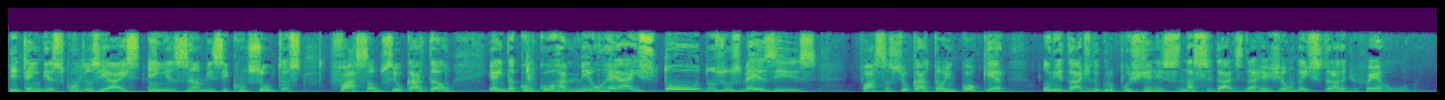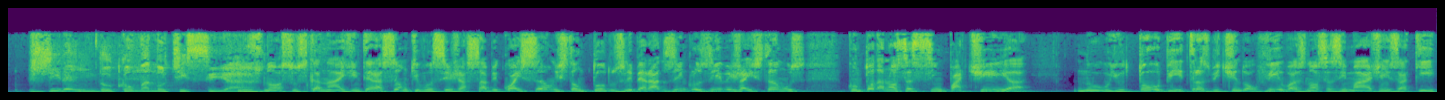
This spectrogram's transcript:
e tem descontos reais em exames e consultas. Faça o seu cartão e ainda concorra mil reais todos os meses. Faça o seu cartão em qualquer unidade do Grupo Gênesis nas cidades da região da Estrada de Ferro. Girando com a notícia. Os nossos canais de interação, que você já sabe quais são, estão todos liberados. Inclusive, já estamos com toda a nossa simpatia no YouTube, transmitindo ao vivo as nossas imagens aqui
